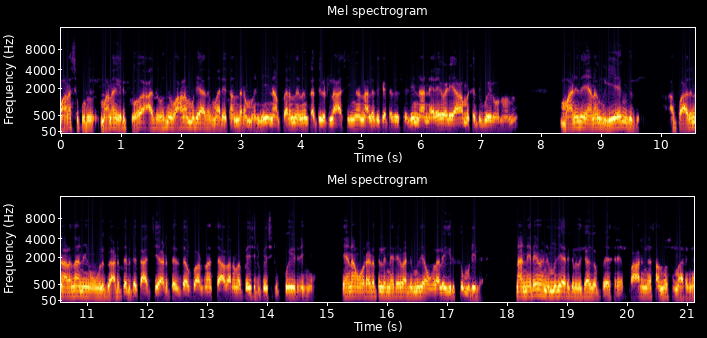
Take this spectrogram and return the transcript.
மனசு கொடு மனம் இருக்கோ அது வந்து வாழ முடியாத மாதிரி தந்திரம் பண்ணி நான் பிறந்ததும் கற்றுக்கிட்டல அசிங்கம் நல்லது கெட்டது சொல்லி நான் நிறைவடையாமல் செத்து போயிடுவேணும்னு மனித இனம் ஏங்குது. அப்போ அதனால தான் நீங்கள் உங்களுக்கு அடுத்தடுத்த காட்சி அடுத்தடுத்த பாடம் சாதாரணமாக பேசிட்டு பேசிட்டு போயிடுறீங்க ஏன்னா ஒரு இடத்துல நிறைவாக நிம்மதியாக அவங்களால இருக்க முடியல. நான் நிறைவாக நிம்மதியாக இருக்கிறதுக்காக பேசுகிறேன் பாருங்கள் சந்தோஷமா இருங்க.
